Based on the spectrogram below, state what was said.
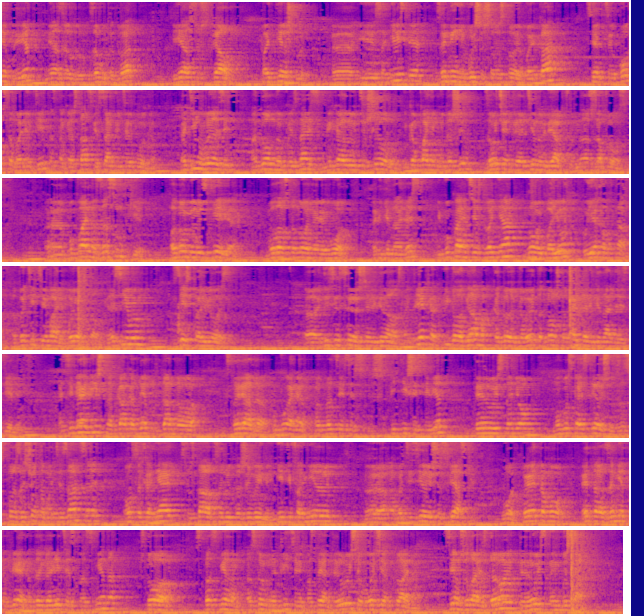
Всем привет, меня зовут, зовут Эдуард. Я осуществлял поддержку э, и содействие замене вышедшего из строя бойка секции бокса в Олимпийском на Кронштадтской Санкт-Петербурга. Хотим выразить огромную признательность Михаилу Чушилову и компании Будашин за очень оперативную реакцию на наш запрос. Э, буквально за сутки по номеру изделия была установлена его оригинальность. И буквально через два дня новый боек уехал к нам. Обратите внимание, боек стал красивым. Здесь появилась э, дезинфицирующая оригиналов наклейка и голограмма, которая говорит о том, что это оригинальное изделие. От себя лично, как адепт данного снаряда, буквально в процессе 5-6 лет, тренируюсь на нем, могу сказать следующее, за, за счет амортизации он сохраняет суставы абсолютно живыми, не деформирует э, амортизирующие связки. Вот, поэтому это заметно влияет на долголетие спортсмена, что спортсменам, особенно длительным, постоянно тренирующим, очень актуально. Всем желаю здоровья, тренируйтесь на МБШ.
